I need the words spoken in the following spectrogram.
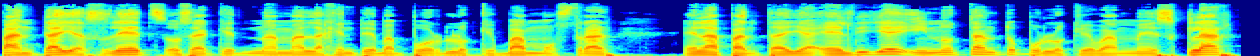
pantallas LEDs, o sea que nada más la gente va por lo que va a mostrar en la pantalla el DJ y no tanto por lo que va a mezclar.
